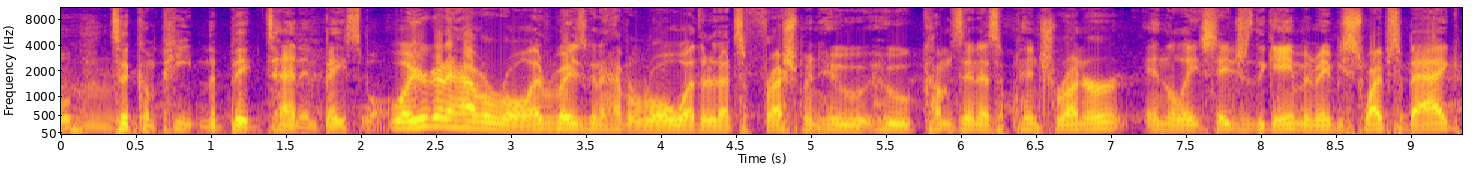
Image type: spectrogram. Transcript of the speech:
Mm-hmm. to compete in the Big Ten in baseball. Well, you're going to have a role. Everybody's going to have a role, whether that's a freshman who who comes in as a pinch runner in the late stages of the game and maybe swipes a bag,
